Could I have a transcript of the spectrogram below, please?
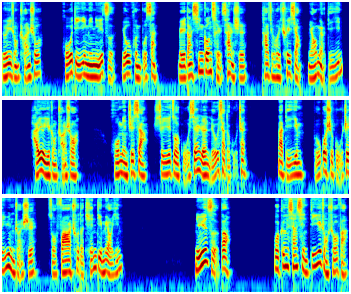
有一种传说，湖底一名女子幽魂不散。”每当星光璀璨时，他就会吹响渺渺笛音。还有一种传说，湖面之下是一座古仙人留下的古镇，那笛音不过是古镇运转时所发出的天地妙音。女子道：“我更相信第一种说法。”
